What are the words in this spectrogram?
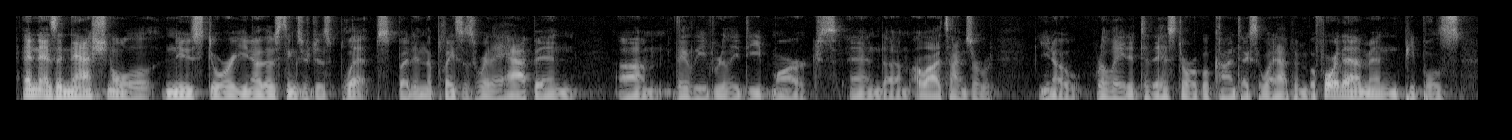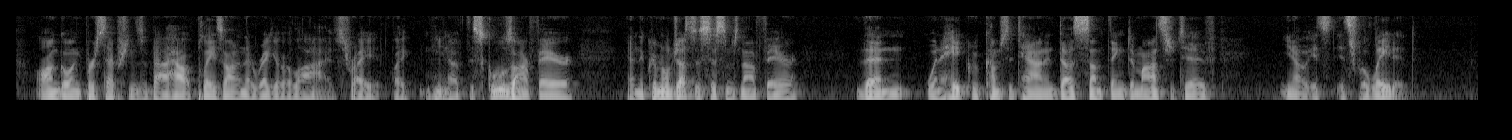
and as a national news story, you know, those things are just blips, but in the places where they happen, um, they leave really deep marks, and um, a lot of times are, you know, related to the historical context of what happened before them and people's ongoing perceptions about how it plays on in their regular lives, right? Like, you know, if the schools aren't fair and the criminal justice system's not fair, then when a hate group comes to town and does something demonstrative, you know, it's it's related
